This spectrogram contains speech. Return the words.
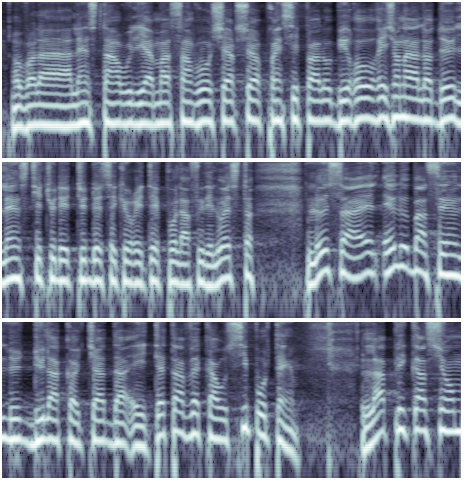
Voilà à l'instant William Assanvo, chercheur principal au bureau régional de l'Institut d'études de sécurité pour l'Afrique de l'Ouest, le Sahel et le bassin du lac Tchad était avec aussi Potin. L'application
